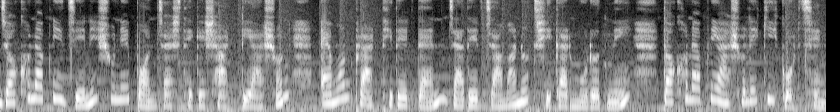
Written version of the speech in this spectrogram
যখন আপনি জেনে শুনে পঞ্চাশ থেকে ষাটটি আসন এমন প্রার্থীদের দেন যাদের জামানত শিকার মুরদ নেই, তখন আপনি আসলে কি করছেন?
